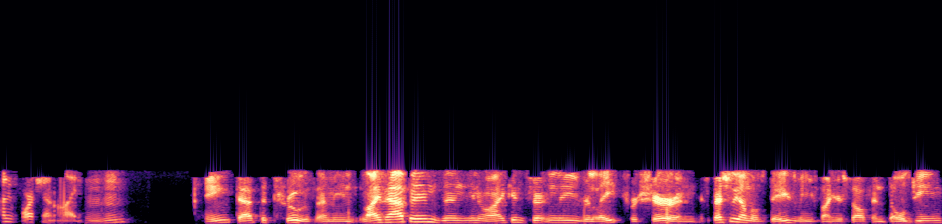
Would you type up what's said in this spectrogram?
unfortunately. Mhm. Ain't that the truth? I mean, life happens, and you know, I can certainly relate for sure, and especially on those days when you find yourself indulging.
